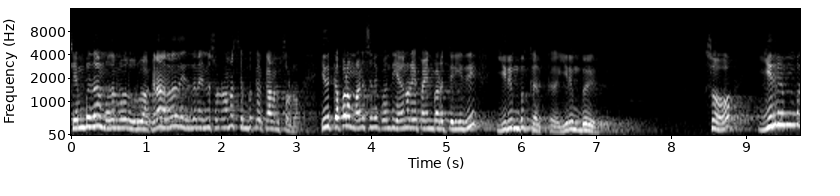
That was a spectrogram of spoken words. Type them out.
செம்பு தான் முதல் முதல் உருவாக்குறேன். அதனால் இதை என்ன சொல்கிறோம்னா செம்பு கற்காலம் சொல்கிறோம் இதுக்கப்புறம் மனுஷனுக்கு வந்து எதனுடைய பயன்பாடு தெரியுது? இரும்பு கற்கு இரும்பு. ஸோ இரும்பு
